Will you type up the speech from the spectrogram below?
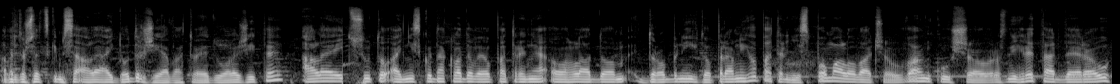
a preto všetkým sa ale aj dodržiava, to je dôležité. Ale sú to aj nízkonákladové opatrenia ohľadom drobných dopravných opatrení, spomalovačov, vankúšov, rôznych retardérov.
